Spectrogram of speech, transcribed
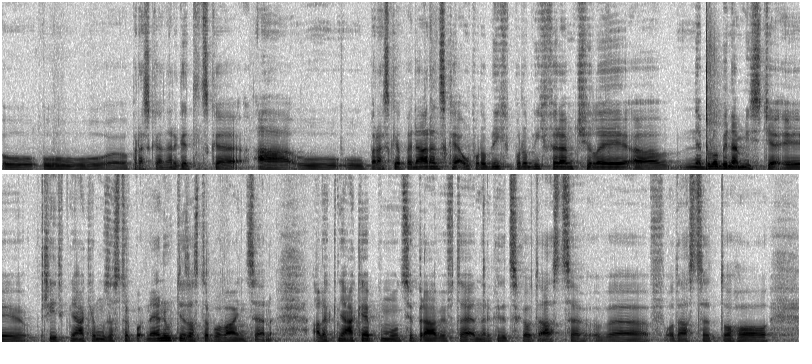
u, u pražské energetické a u, u pražské plenárenské a u podobných, podobných firm, čili nebylo by na místě i přijít k nějakému zastropo, ne nutně zastropování cen, ale k nějaké pomoci právě v té energetické otázce, v, v otázce toho, eh,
